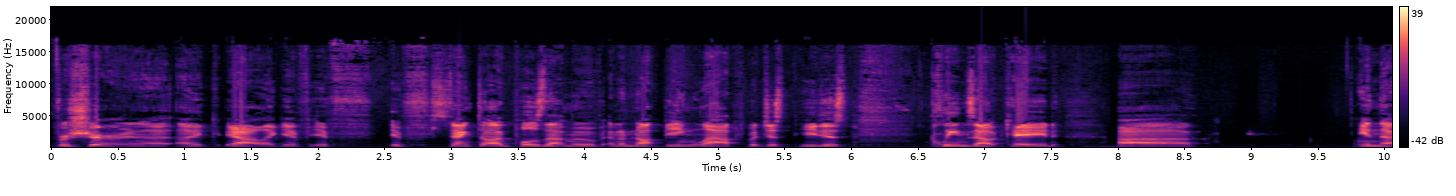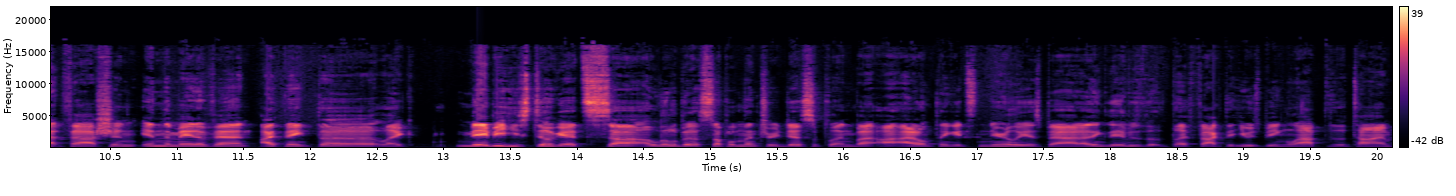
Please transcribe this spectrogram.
for sure. And uh, like, yeah, like if, if, if Stank Dog pulls that move and I'm not being lapped, but just, he just cleans out Cade, uh, in that fashion in the main event. I think the like maybe he still gets uh, a little bit of supplementary discipline, but I, I, don't think it's nearly as bad. I think it was the, the, fact that he was being lapped at the time,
